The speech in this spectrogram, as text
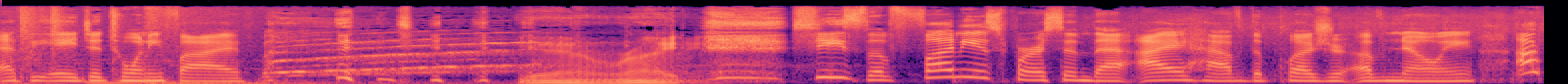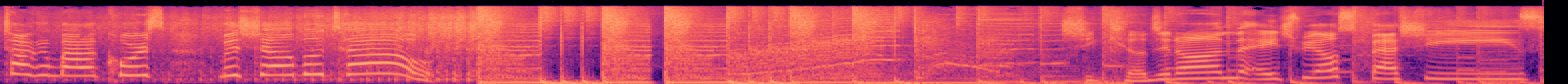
at the age of 25. yeah, right. She's the funniest person that I have the pleasure of knowing. I'm talking about, of course, Michelle Buteau. She killed it on the HBO specials.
